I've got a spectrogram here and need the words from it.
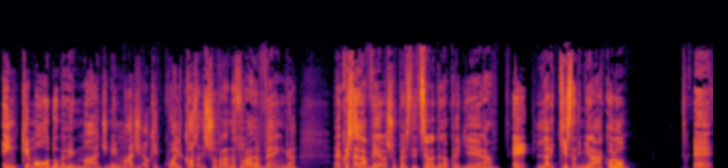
E in che modo me lo immagino? Immagino che qualcosa di sovrannaturale avvenga. Eh, questa è la vera superstizione della preghiera e la richiesta di miracolo è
